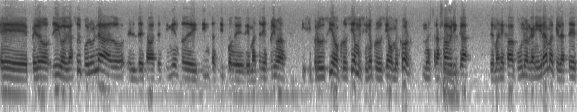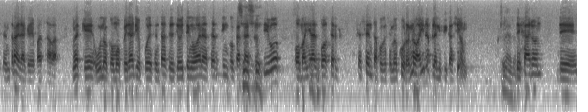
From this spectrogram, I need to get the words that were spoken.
Eh, pero digo, el gasoil por un lado, el desabastecimiento de distintos tipos de materias primas y si producíamos, producíamos, y si no producíamos mejor. Nuestra fábrica se manejaba con un organigrama que la sede central era la que le pasaba. No es que uno como operario puede sentarse y decir hoy tengo ganas de hacer cinco cajas de explosivos o mañana puedo hacer 60 porque se me ocurre. No, hay una planificación. Dejaron de,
